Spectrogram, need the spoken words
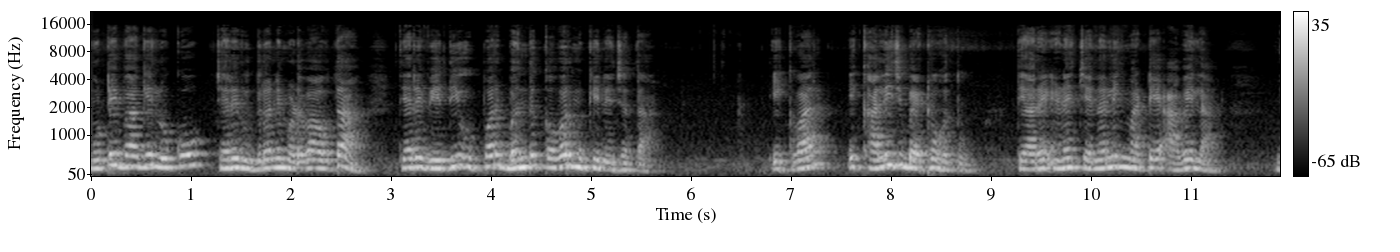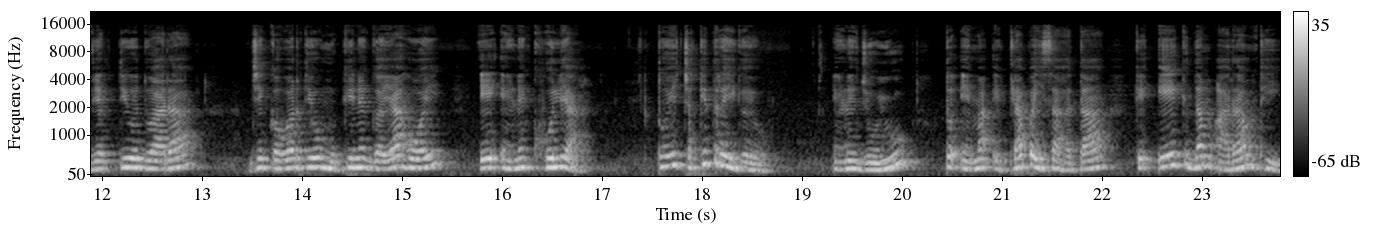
મોટે ભાગે લોકો જ્યારે રુદ્રને મળવા આવતા ત્યારે વેદી ઉપર બંધ કવર મૂકીને જતા. એકવાર એ ખાલી જ બેઠો હતો, ત્યારે એણે ચેનલિંગ માટે આવેલા વ્યક્તિઓ દ્વારા જે કવર તેઓ મૂકીને ગયા હોય એ એણે ખોલ્યા તો એ ચકિત રહી ગયો. એણે જોયું તો એમાં એટલા પૈસા હતા કે એકદમ આરામથી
